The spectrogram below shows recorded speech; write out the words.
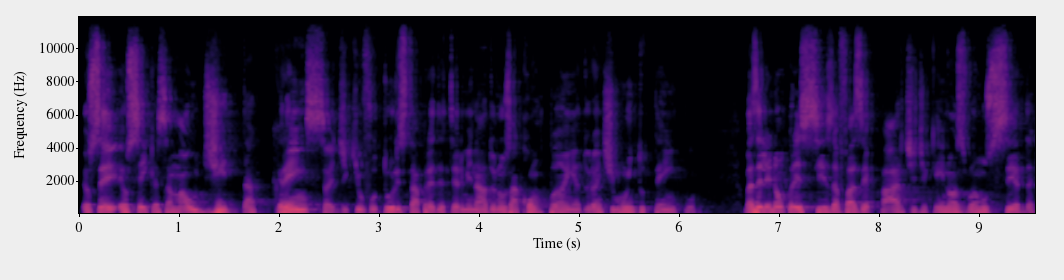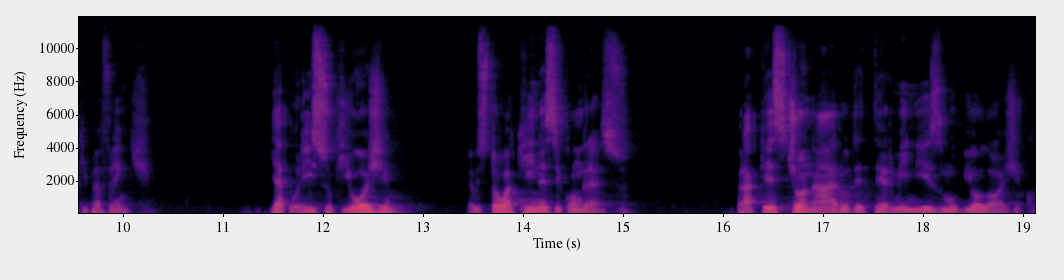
Eu sei, eu sei que essa maldita crença de que o futuro está predeterminado nos acompanha durante muito tempo, mas ele não precisa fazer parte de quem nós vamos ser daqui para frente. E é por isso que hoje eu estou aqui nesse congresso para questionar o determinismo biológico.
